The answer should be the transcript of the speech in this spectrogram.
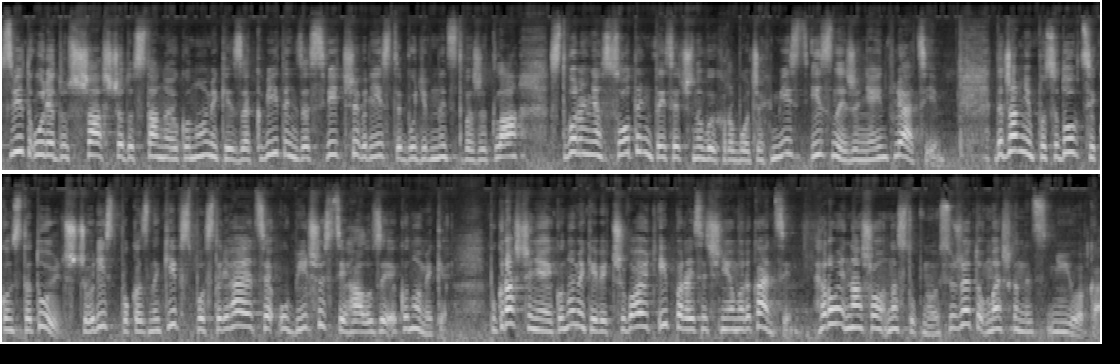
Звіт уряду США щодо стану економіки за квітень засвідчив ріст будівництва житла, створення сотень тисяч нових робочих місць і зниження інфляції. Державні посадовці констатують, що ріст показників спостерігається у більшості галузей економіки. Покращення економіки відчувають і пересічні американці. Герой нашого наступного сюжету мешканець Нью-Йорка.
